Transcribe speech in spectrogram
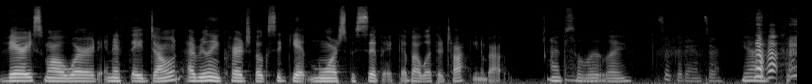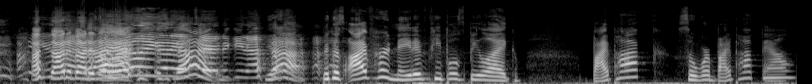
very small word? And if they don't, I really encourage folks to get more specific about what they're talking about. Absolutely. That's a good answer. Yeah. I thought about it a lot. Really good answer, Nikkita. yeah. Because I've heard native peoples be like, BIPOC? So we're BIPOC now?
